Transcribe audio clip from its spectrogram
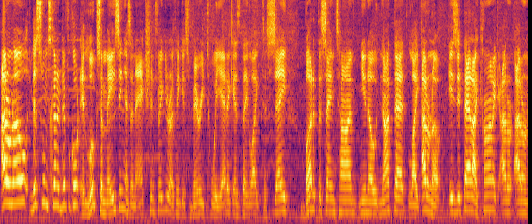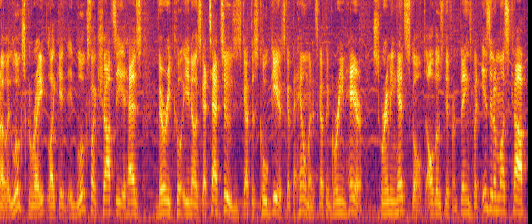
I don't know. This one's kind of difficult. It looks amazing as an action figure. I think it's very toyetic, as they like to say. But at the same time, you know, not that, like, I don't know. Is it that iconic? I don't I don't know. It looks great. Like, it, it looks like Shotzi. It has very cool, you know, it's got tattoos, it's got this cool gear, it's got the helmet, it's got the green hair, screaming head sculpt, all those different things, but is it a must cop?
